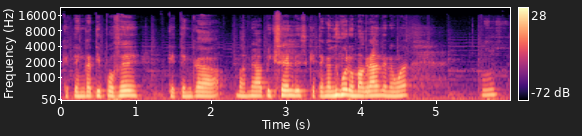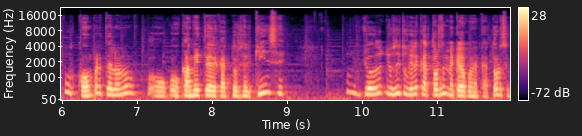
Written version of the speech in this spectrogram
que tenga tipo C, que tenga más megapíxeles, que tenga el número más grande, ¿no? pues, pues cómpratelo, ¿no? O, o cámbiate del 14 al 15. Yo, yo si tuviera el 14 me quedo con el 14.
